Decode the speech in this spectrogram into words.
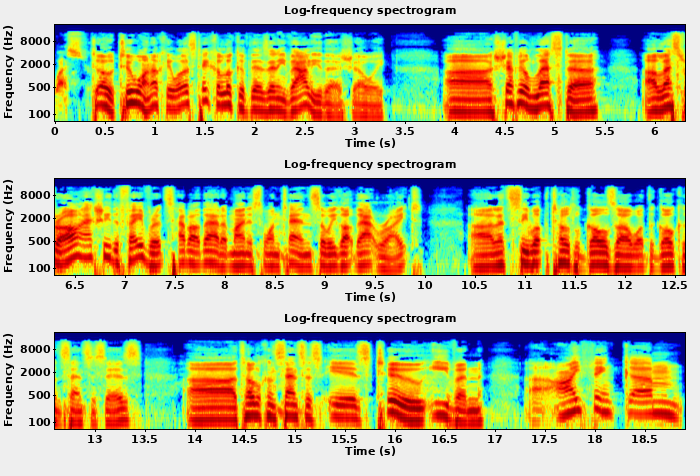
Leicester. Oh, 2 1. Okay, well, let's take a look if there's any value there, shall we? Uh, Sheffield Leicester. Uh, Leicester are actually the favorites. How about that at minus 110? So we got that right. Uh, let's see what the total goals are, what the goal consensus is. Uh, total consensus is two even. Uh, I think, um,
